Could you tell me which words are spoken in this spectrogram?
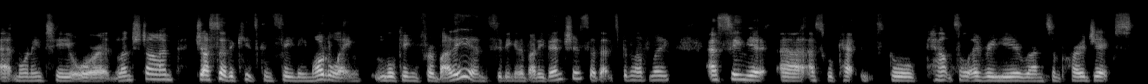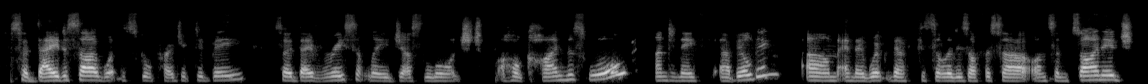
at morning tea or at lunchtime, just so the kids can see me modeling, looking for a buddy and sitting in a buddy benches. So that's been lovely. Our senior, uh, our school, ca- school council every year runs some projects. So they decide what the school project would be. So they've recently just launched a whole kindness wall underneath our building um, and they worked with our facilities officer on some signage.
